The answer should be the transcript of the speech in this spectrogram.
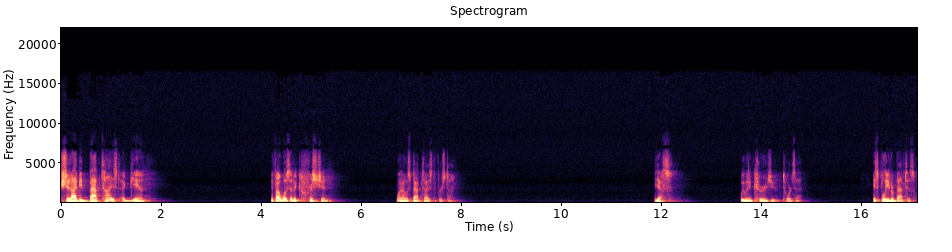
Should i be baptized again if i wasn't a christian when i was baptized the first time? Yes we would encourage you towards that it's believer baptism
